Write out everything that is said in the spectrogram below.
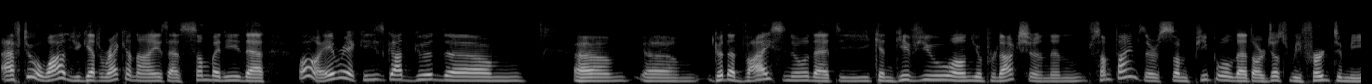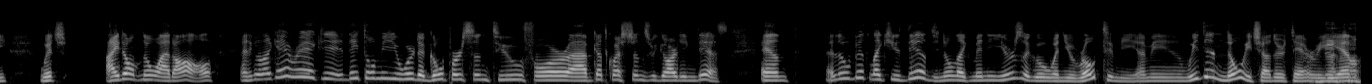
after a while, you get recognized as somebody that, oh, Eric, he's got good. Um, um, um, good advice, you know, that he can give you on your production. And sometimes there's some people that are just referred to me, which I don't know at all, and go like, "Hey, Rick, they told me you were the go person too for uh, I've got questions regarding this." And a little bit like you did, you know, like many years ago when you wrote to me. I mean, we didn't know each other, Terry, no. and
